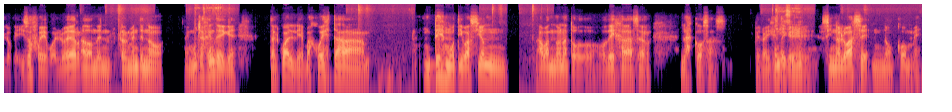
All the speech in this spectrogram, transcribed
lo que hizo fue volver a donde realmente no. Hay mucha gente que, tal cual, bajo esta desmotivación, abandona todo o deja de hacer las cosas. Pero hay gente que si no lo hace, no come.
